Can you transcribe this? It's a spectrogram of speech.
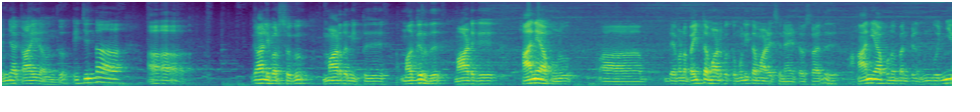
ಒಂಜ ಕಾಯಿದ ಒಂದು. ಇಜ್ಜಿಂದ ಗಾಳಿ ಬರ್ಸೋಗು, ಮಾಡ್ದ ಮಿತ್ತು, ಮಗರ್ದು, ಮಾಡಗ, ಹಾನಿ ಆಪುಣು ದೇವಣ್ಣ ಬೈತ ಮಾಡ್ಬೇಕು ಮುಲಿತ ಮಾಡಿಸಿನ ಅದು ಹಾನಿ ಆಪುಣು ಪನ್ಪಿನ ಒಂದು ಒಂಜೇ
